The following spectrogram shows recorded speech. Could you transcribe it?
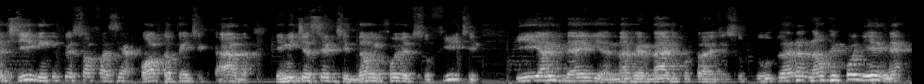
antiga em que o pessoal fazia cópia autenticada, emitia certidão em folha de sulfite e a ideia, na verdade, por trás disso tudo era não recolher, né?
